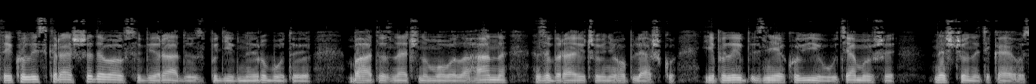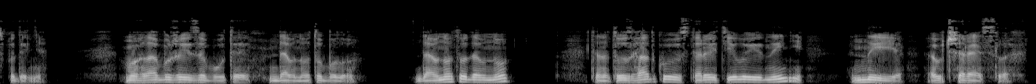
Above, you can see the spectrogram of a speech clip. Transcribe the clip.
Ти колись краще давав собі раду з подібною роботою, багатозначно мовила Ганна, забираючи в нього пляшку, і Пилип зніяковів, утямивши, на що натякає господиня. Могла б уже й забути, давно то було. Давно то давно, та на ту згадку старе тіло і нині ниє в череслах.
